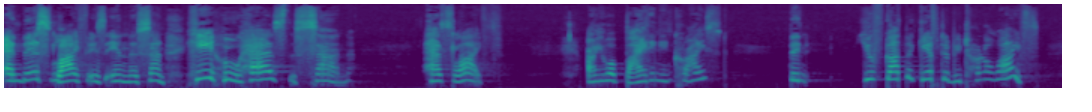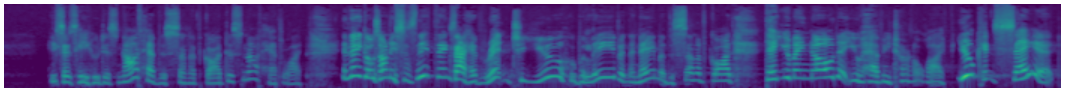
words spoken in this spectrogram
And this life is in the Son. He who has the Son has life. Are you abiding in Christ? Then you've got the gift of eternal life. He says, He who does not have the Son of God does not have life. And then he goes on, he says, These things I have written to you who believe in the name of the Son of God, that you may know that you have eternal life. You can say it.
